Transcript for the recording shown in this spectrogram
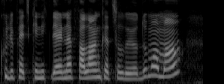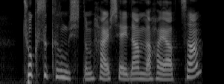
Kulüp etkinliklerine falan katılıyordum ama çok sıkılmıştım her şeyden ve hayattan.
